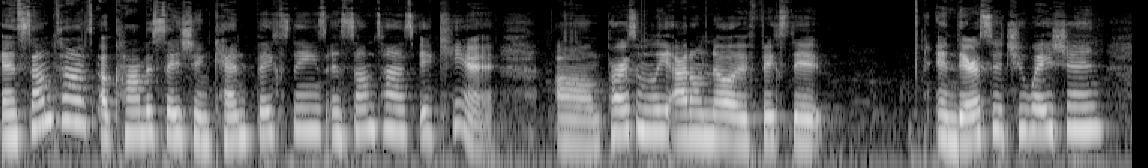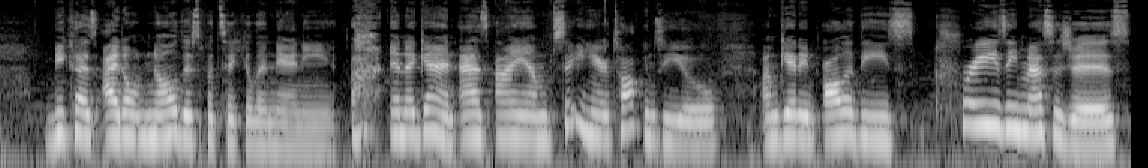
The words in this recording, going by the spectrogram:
And sometimes a conversation can fix things, and sometimes it can't. Um, personally, I don't know if it fixed it in their situation because I don't know this particular nanny. And again, as I am sitting here talking to you, I'm getting all of these crazy messages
